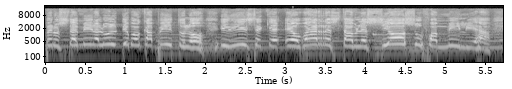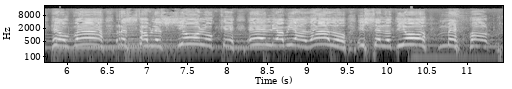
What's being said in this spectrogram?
Pero usted mira el último capítulo y dice que Jehová restableció su familia. Jehová restableció lo que él le había dado y se lo dio mejor.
